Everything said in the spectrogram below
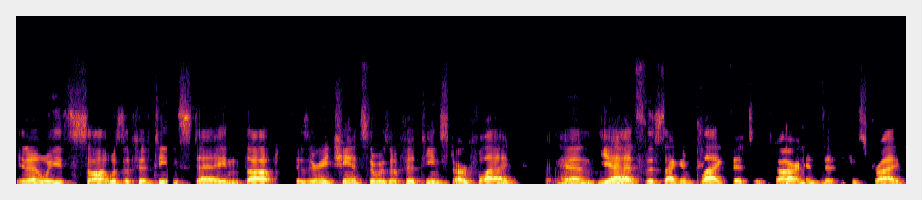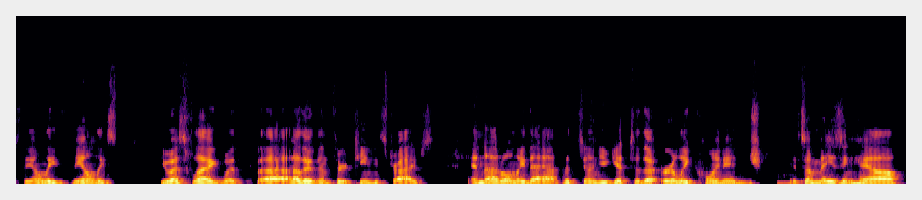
you know, we saw it was a 15 state and thought, is there any chance there was a 15 star flag? And yeah, it's the second flag, 15 star and 15 stripes. The only the only U.S. flag with uh, other than 13 stripes. And not only that, but when you get to the early coinage, mm-hmm. it's amazing how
